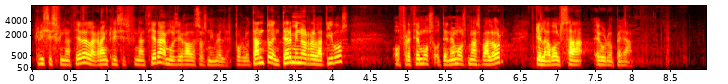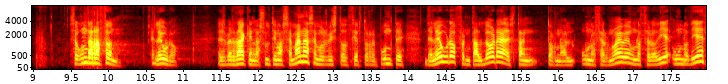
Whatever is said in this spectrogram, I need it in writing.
crisis financiera, en la gran crisis financiera, hemos llegado a esos niveles. Por lo tanto, en términos relativos, ofrecemos o tenemos más valor que la bolsa europea. Segunda razón, el euro. Es verdad que en las últimas semanas hemos visto cierto repunte del euro frente al dólar, está en torno al 1,09, 1,10,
